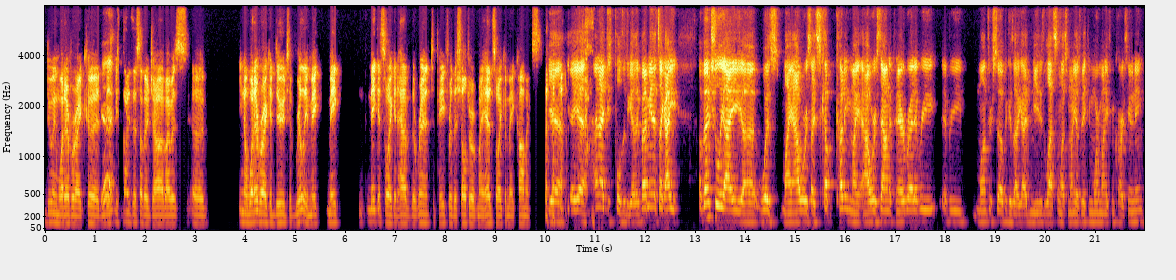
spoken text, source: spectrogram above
doing whatever I could. Yeah. Besides this other job, I was uh, you know whatever I could do to really make make make it so I could have the rent to pay for the shelter of my head so I could make comics. yeah, yeah, yeah. And I just pulled it together. But I mean, it's like I eventually I uh, was my hours. I kept cutting my hours down at Panera Bread every every month or so because I, I needed less and less money. I was making more money from cartooning.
